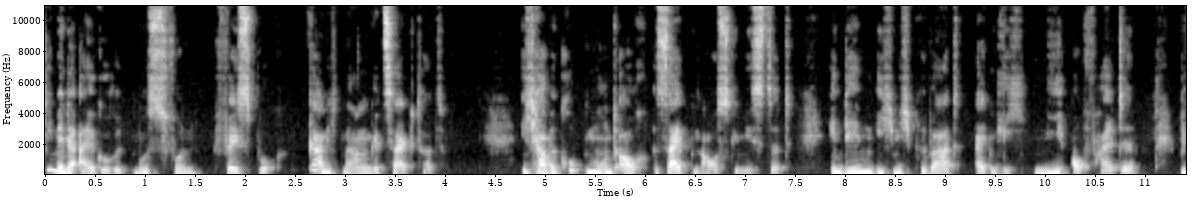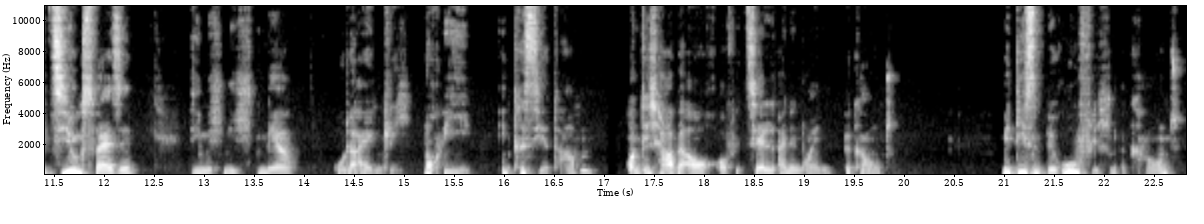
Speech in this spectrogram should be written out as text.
die mir der Algorithmus von Facebook gar nicht mehr angezeigt hat. Ich habe Gruppen und auch Seiten ausgemistet, in denen ich mich privat eigentlich nie aufhalte, beziehungsweise die mich nicht mehr oder eigentlich noch nie interessiert haben. Und ich habe auch offiziell einen neuen Account. Mit diesem beruflichen Account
